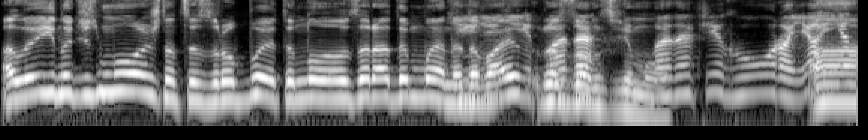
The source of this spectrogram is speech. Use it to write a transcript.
Але іноді ж можна це зробити, ну заради мене. Ні-ні-ні, Давай в мене- разом з'їмо. В мене фігура, я, я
